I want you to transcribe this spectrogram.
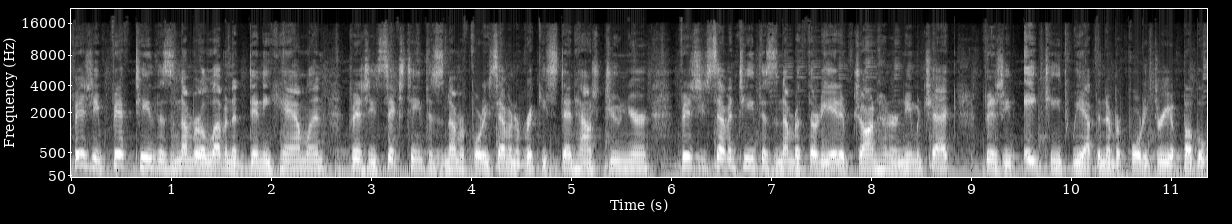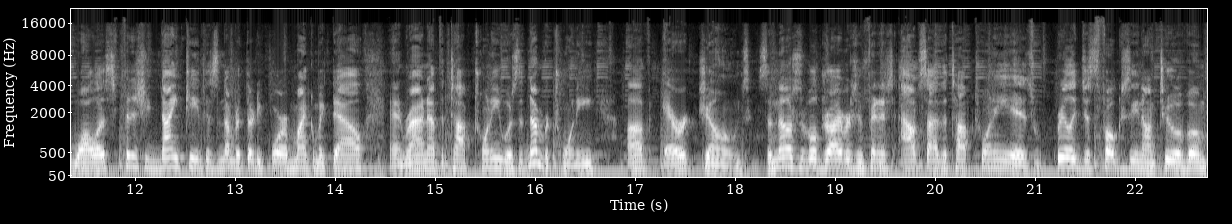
Finishing 15th is the number 11 of Denny Hamlin. Finishing 16th is the number 47 of Ricky Stenhouse Jr. Finishing 17th is the number 38 of John Hunter Nemechek. Finishing 18th, we have the number 43 of Bubba Wallace. Finishing 19th is the number 34 of Michael McDowell and rounding out the top 20 was the number 20 of Erik Jones. Some noticeable drivers who finished outside the top 20 is really just focusing on two of them,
